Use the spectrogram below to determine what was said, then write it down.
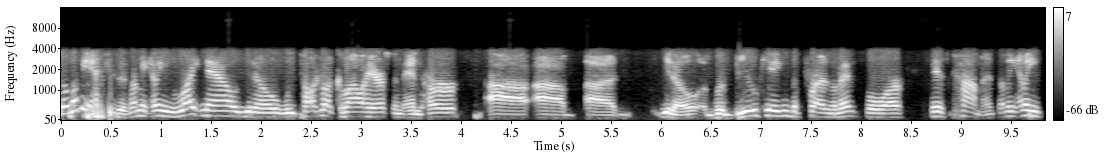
So let me ask you this. I mean, I mean, right now, you know, we talked about Kamala Harris and, and her, uh, uh, uh, you know, rebuking the president for his comments. I mean, I mean,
